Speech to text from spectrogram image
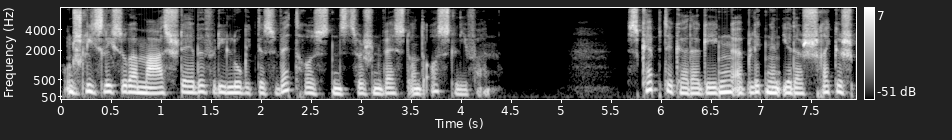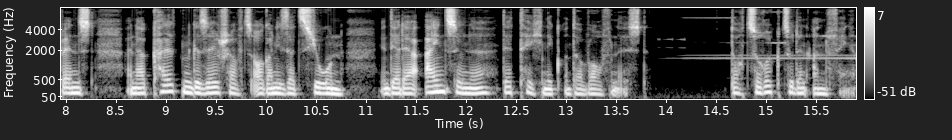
Und schließlich sogar Maßstäbe für die Logik des Wettrüstens zwischen West und Ost liefern. Skeptiker dagegen erblicken in ihr das Schreckgespenst einer kalten Gesellschaftsorganisation, in der der Einzelne der Technik unterworfen ist. Doch zurück zu den Anfängen.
